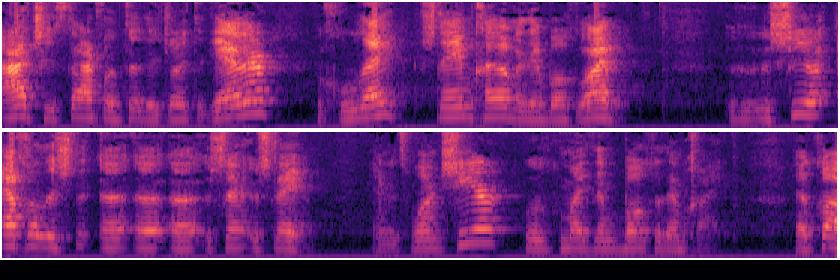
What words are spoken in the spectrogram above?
actually start from until they join together, v'chulei, shneim chayim, and they're both liable. Shir uh, uh, shneim. And it's one shear can make them both of them chayiv. If one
